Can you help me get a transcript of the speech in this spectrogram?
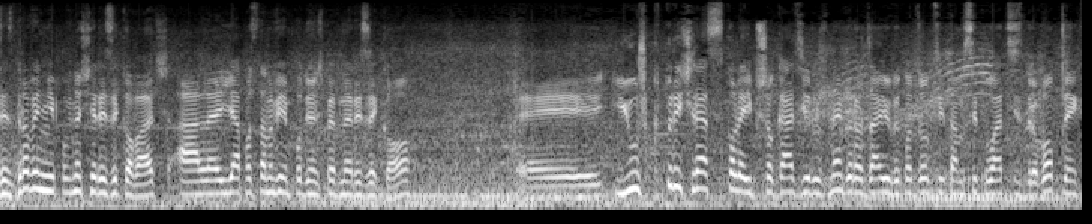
Ze zdrowiem nie powinno się ryzykować, ale ja postanowiłem podjąć pewne ryzyko. Już któryś raz z kolei przy okazji różnego rodzaju wychodzących tam sytuacji zdrowotnych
